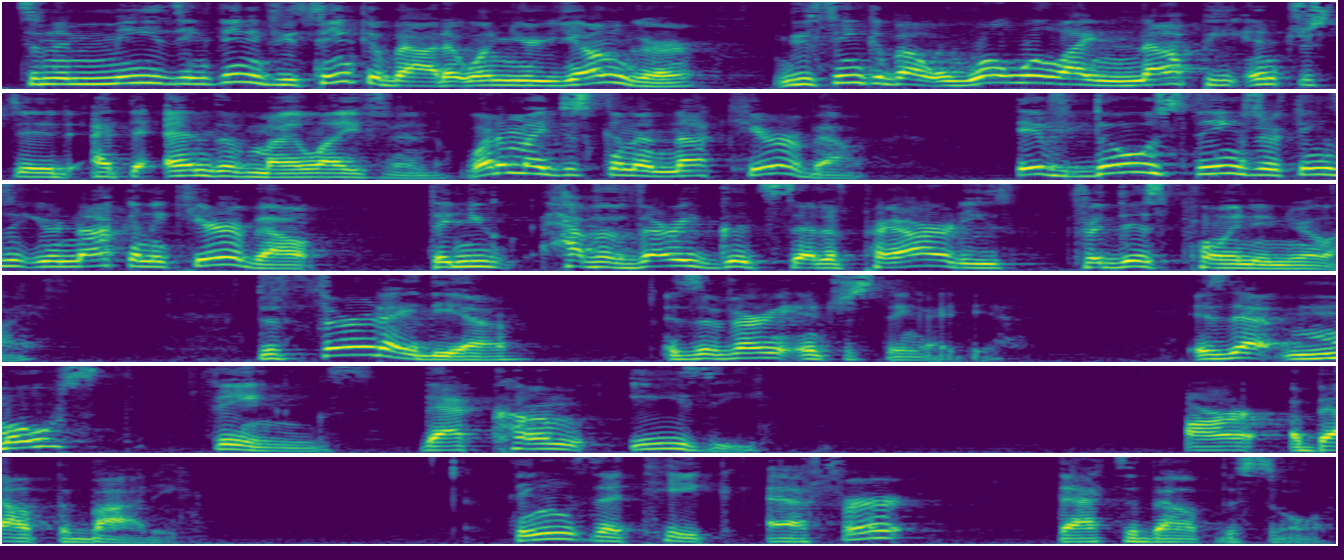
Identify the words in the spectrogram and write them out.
It's an amazing thing. If you think about it when you're younger, you think about what will I not be interested at the end of my life in? What am I just going to not care about? If those things are things that you're not going to care about, then you have a very good set of priorities for this point in your life. The third idea is a very interesting idea. Is that most things that come easy are about the body. Things that take effort, that's about the soul.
